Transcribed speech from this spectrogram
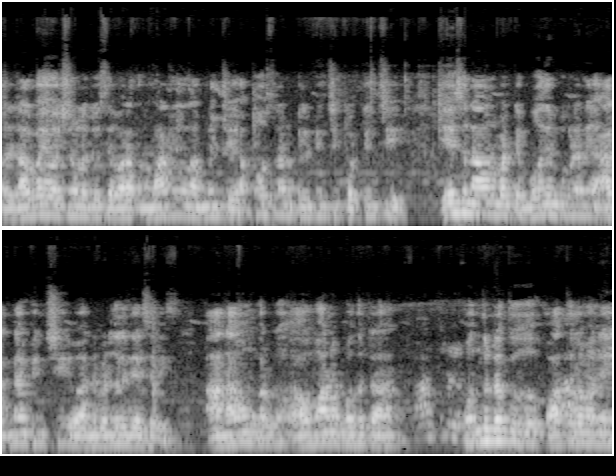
మరి నలభై వచనంలో చూస్తే వారు అతని మాటలను నమ్మించి అపోస్తులను పిలిపించి కొట్టించి యేసు నామను బట్టి బోధింపుకుడని ఆజ్ఞాపించి వారిని విడుదల చేసేది ఆ నామం కొరకు అవమానం పొందుట పొందుటకు పాత్రలమని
